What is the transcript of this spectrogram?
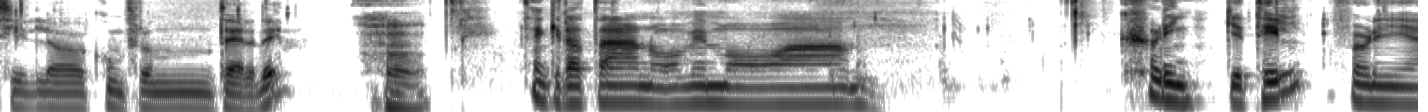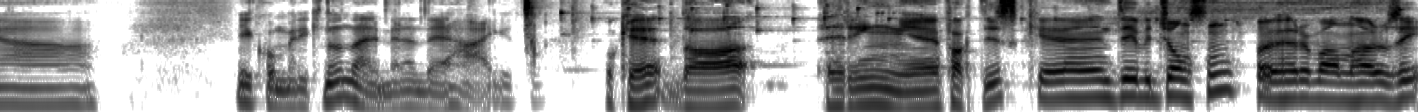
til å konfrontere de. Tenker at det er nå vi må eh, klinke til, fordi vi kommer ikke noe nærmere enn det her, gutter. Ok, da ringer faktisk David Johnson. Får høre hva han har å si.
